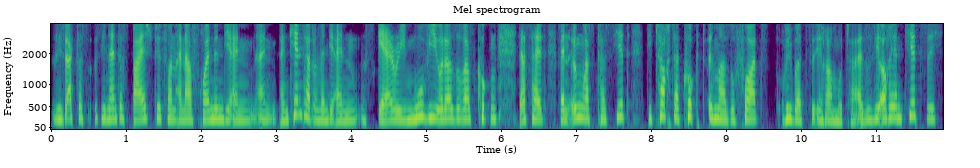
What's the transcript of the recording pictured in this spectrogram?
sie sagt das, sie nennt das Beispiel von einer Freundin, die ein, ein, ein Kind hat und wenn die einen scary Movie oder sowas gucken, dass halt, wenn irgendwas passiert, die Tochter guckt immer sofort rüber zu ihrer Mutter. Also sie orientiert sich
